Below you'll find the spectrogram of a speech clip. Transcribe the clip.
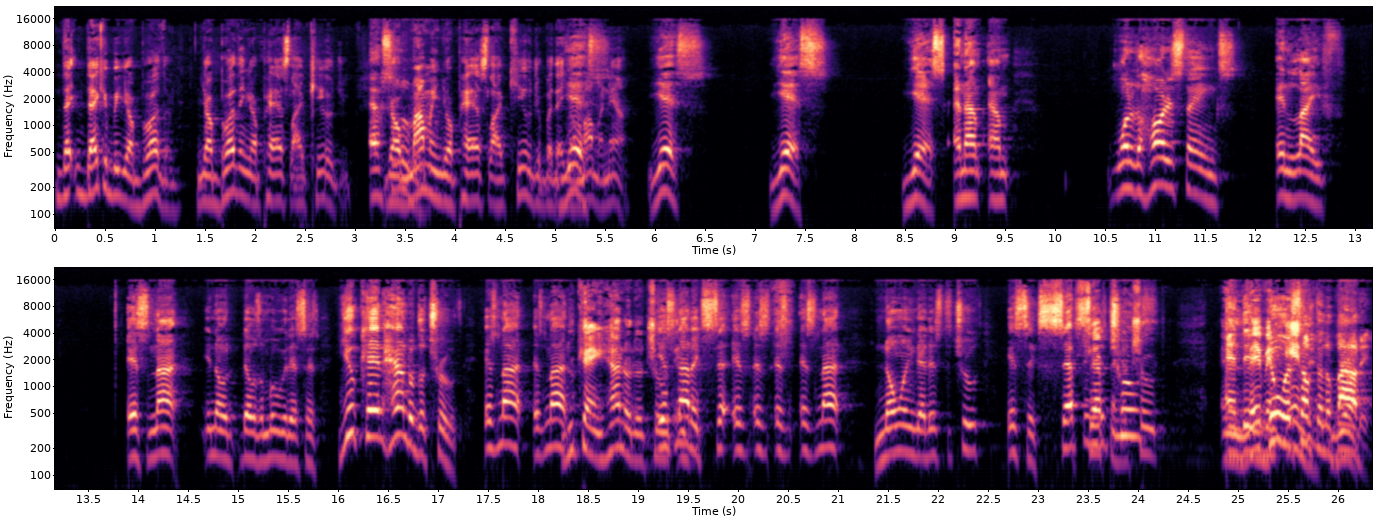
they, they could be your brother. Your brother in your past life killed you. Absolutely. Your mama in your past life killed you, but they your Yes. mama now. Yes, yes, yes. And I'm, I'm one of the hardest things in life. It's not, you know, there was a movie that says you can't handle the truth. It's not. It's not. You can't handle the truth. It's not. and Accept, it's, it's, it's, it's not knowing that it's the truth. It's accepting, accepting the, truth and, then doing something it. about Yeah. it.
